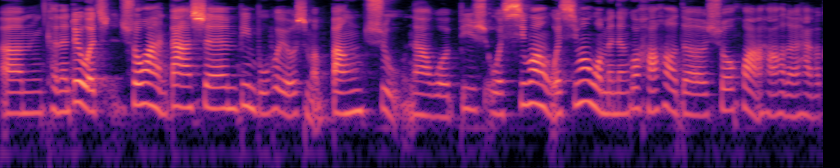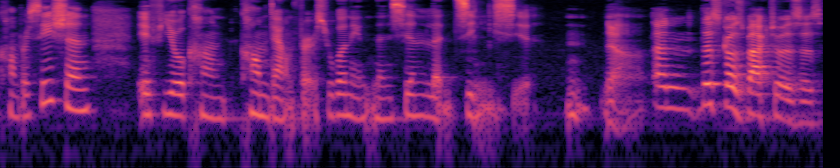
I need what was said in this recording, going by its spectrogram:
嗯、可能对我说话很大声，并不会有什么帮助。那我必须，我希望，我希望我们能够好好的说话，好好的 have a conversation. If you'll calm calm down first，如果你能先冷静一些。 Yeah. And this goes back to is, is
